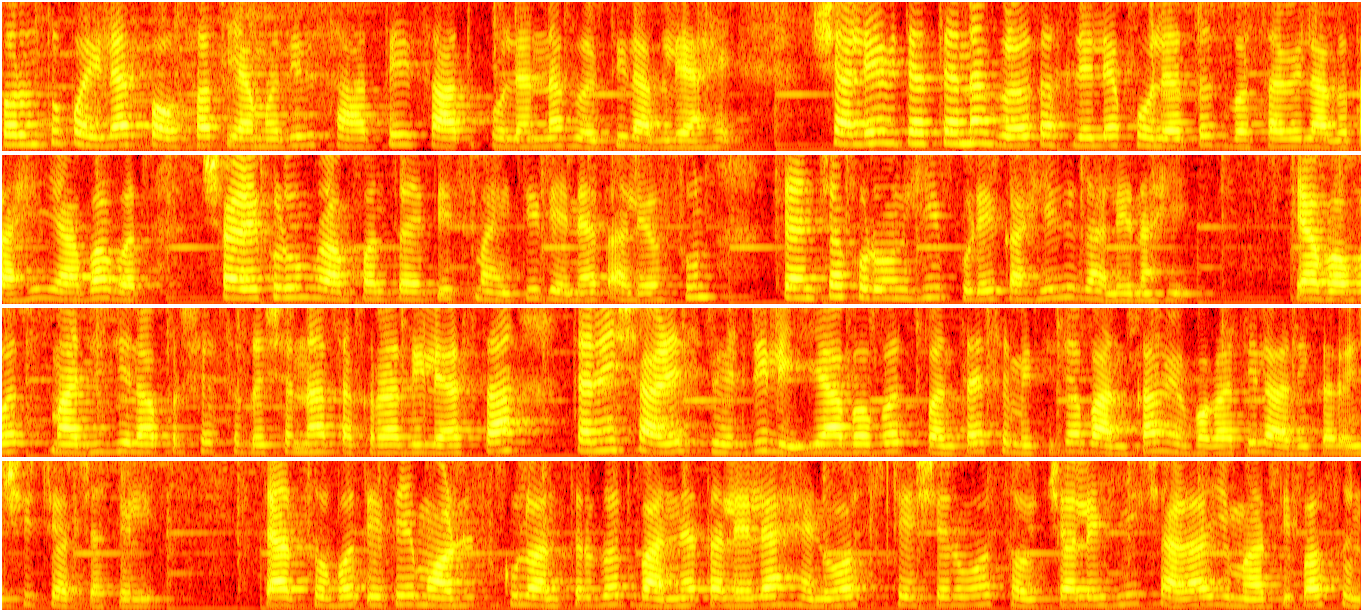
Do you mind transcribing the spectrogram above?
परंतु पहिल्याच पावसात यामधील सहा ते सात खोल्यांना गळती लागली आहे. शालेय विद्यार्थ्यांना गळत असलेल्या खोल्यातच बसावे लागत आहे. याबाबत शाळेकडून ग्रामपंचायतीस माहिती देण्यात आली असून त्यांच्याकडूनही पुढे काही झाले नाही. याबाबत माजी जिल्हा परिषद सदस्यांना तक्रार दिली असता त्यांनी शाळेस भेट दिली. याबाबत पंचायत समितीच्या बांधकाम विभागातील अधिकाऱ्यांशी चर्चा केली. त्याचसोबत येथे मॉडेल स्कूल अंतर्गत बांधण्यात आलेल्या हँडवॉश स्टेशन व शौचालय ही शाळा इमारतीपासून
